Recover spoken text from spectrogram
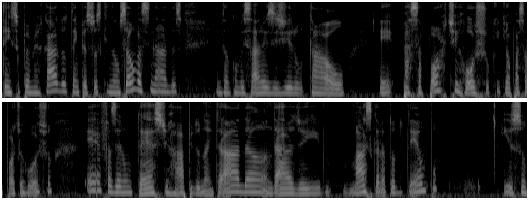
Tem supermercado, tem pessoas que não são vacinadas, então começaram a exigir o tal eh, passaporte roxo. O que, é o passaporte roxo? É fazer um teste rápido na entrada, andar de máscara todo tempo. Isso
